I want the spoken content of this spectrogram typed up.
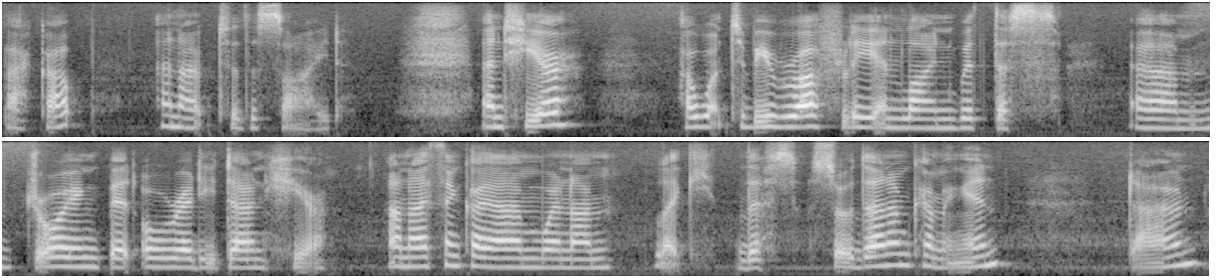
back up and out to the side. And here I want to be roughly in line with this um, drawing bit already down here. And I think I am when I'm like this. So then I'm coming in, down,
